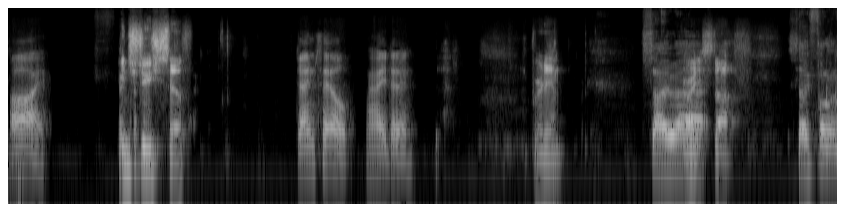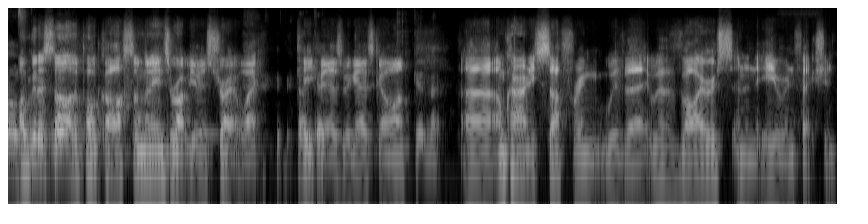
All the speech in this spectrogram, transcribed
Hi, Introduce yourself. James Hill. How are you doing? Brilliant. So, uh, Great stuff. So following on, I'm going to start the podcast. So I'm going to interrupt you and straight away. Keep Okay. it as we go. Go on. Good, mate. Uh, I'm currently suffering with a, with a virus and an ear infection.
